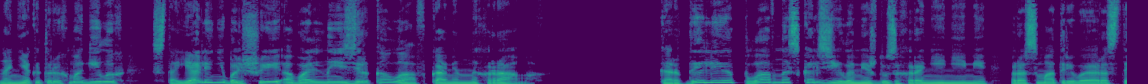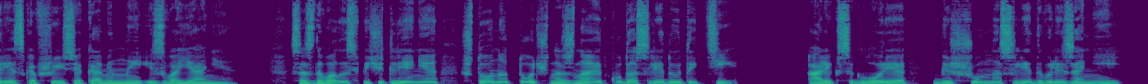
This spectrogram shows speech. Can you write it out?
На некоторых могилах стояли небольшие овальные зеркала в каменных рамах. Корделия плавно скользила между захоронениями, рассматривая растрескавшиеся каменные изваяния создавалось впечатление, что она точно знает, куда следует идти. Алекс и Глория бесшумно следовали за ней,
